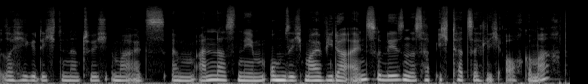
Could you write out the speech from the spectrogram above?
solche Gedichte natürlich immer als ähm, Anlass nehmen, um sich mal wieder einzulesen. Das habe ich tatsächlich auch gemacht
